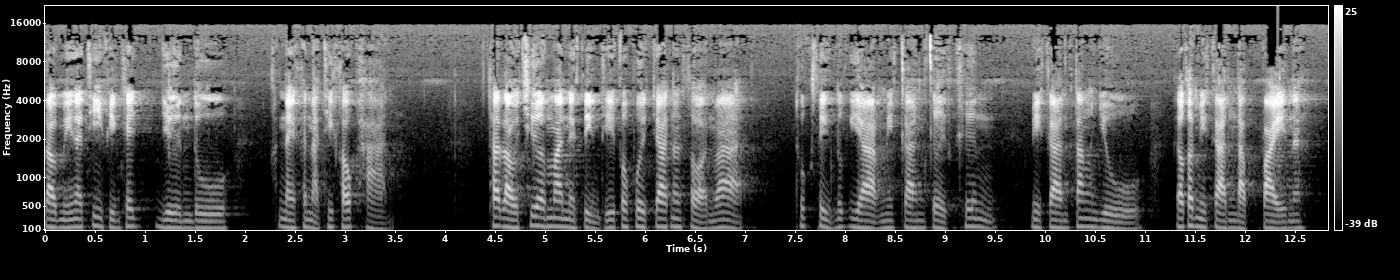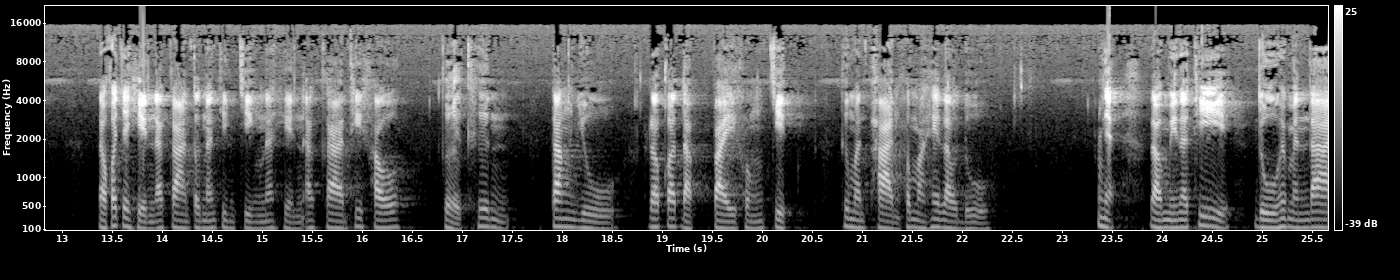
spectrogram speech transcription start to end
เรามีหน้าที่เพียงแค่ยืนดูในขณะที่เขาผ่าน ถ้าเราเชื่อมั่นในสิ่งที่พระพุทธเจ้าท่านสอนว่า ทุกสิ่งทุกอย่างมีการเกิดขึ้น มีการตั้งอยู่ แล้วก็มีการดับไปนะ เราก็จะเห็นอาการตรงนั้นจริง ๆ นะ เห็นอาการที่เขาเกิดขึ้น ตั้งอยู่ แล้วก็ดับไปของจิตที่มันผ่านเข้ามาให้เราดู เนี่ยเรามีหน้าที่ดูให้มันได้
